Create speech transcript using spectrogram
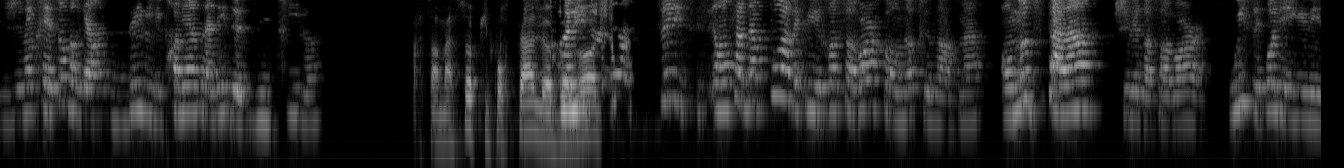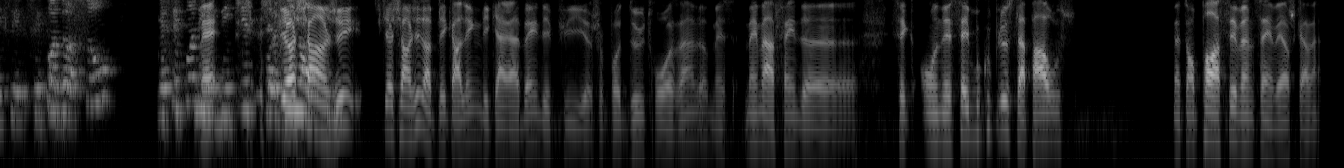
j'ai l'impression de regarder les premières années de Dimitri. Là. Ça ressemble à ça, puis pourtant, le On ne s'adapte pas avec les receveurs qu'on a présentement. On a du talent chez les receveurs. Oui, c'est pas les, c'est pas d'osso, mais c'est pas des, des kids ce qui, a changé, ce qui a changé dans le play calling des Carabins depuis, je ne sais pas, deux, trois ans, là, mais même à la fin de. C'est qu'on essaye beaucoup plus la passe. Mettons, passer 25 verges qu'avant.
